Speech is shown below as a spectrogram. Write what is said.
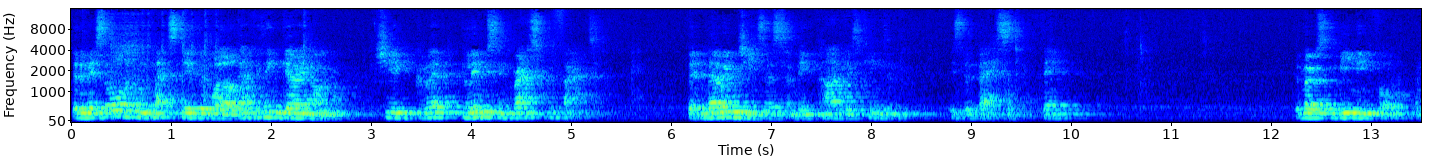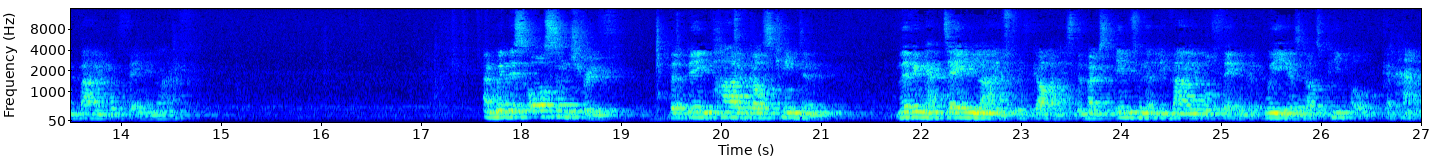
That amidst all the complexity of the world, everything going on, she had glimpsed and grasped the fact that knowing Jesus and being part of his kingdom is the best thing. The most meaningful and valuable thing in life. And with this awesome truth that being part of God's kingdom, living that daily life God is the most infinitely valuable thing that we as God's people can have.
